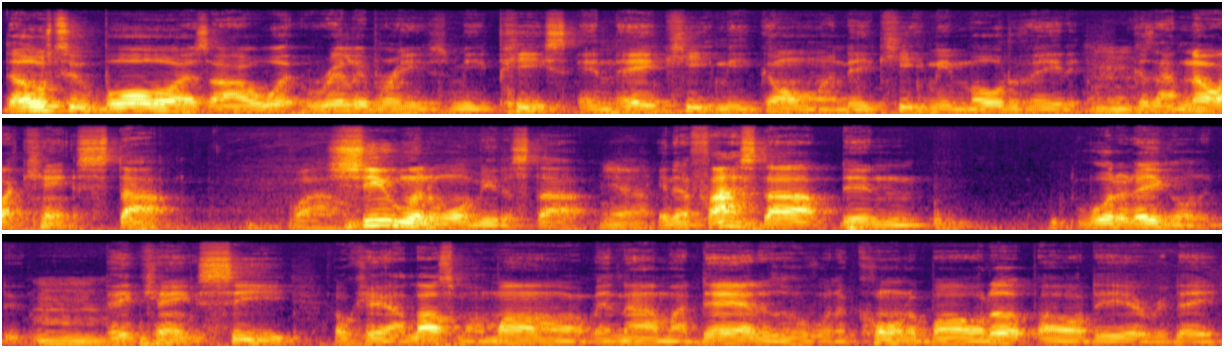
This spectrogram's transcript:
those two boys are what really brings me peace, and they keep me going. They keep me motivated mm. because I know I can't stop. Wow. She wouldn't want me to stop. Yeah. And if I stop, then what are they going to do? They can't see, okay, I lost my mom and now my dad is over in the corner balled up all day, every day.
